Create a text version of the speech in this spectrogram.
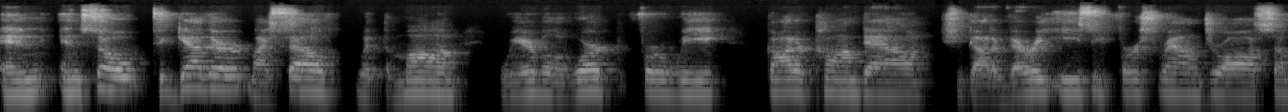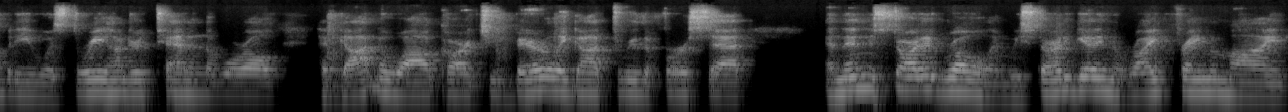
and and so together, myself with the mom, we were able to work for a week. Got her calmed down. She got a very easy first round draw. Somebody who was 310 in the world had gotten a wild card. She barely got through the first set, and then it started rolling. We started getting the right frame of mind,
